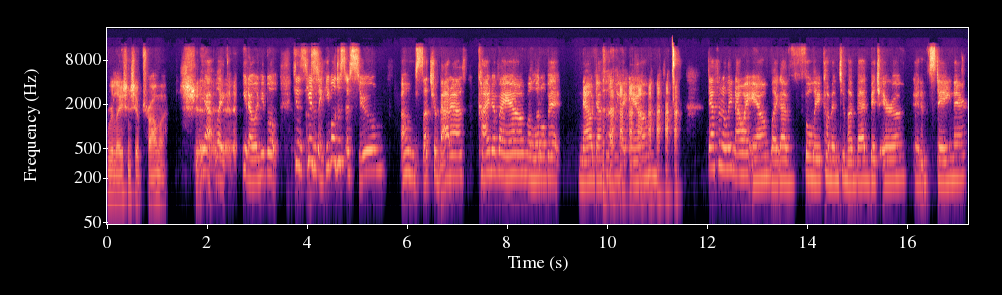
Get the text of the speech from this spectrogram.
relationship trauma. Shit. Yeah, like you know, like people. Because here's the thing: people just assume I'm such a badass. Kind of, I am a little bit now. Definitely, I am. definitely now, I am. Like I've fully come into my bad bitch era, and I'm staying there.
